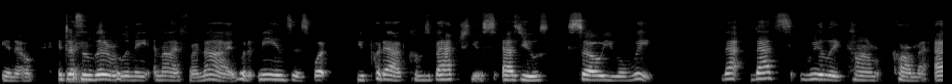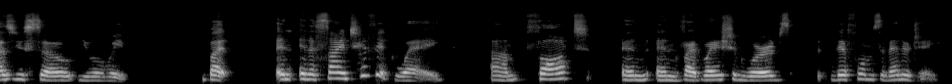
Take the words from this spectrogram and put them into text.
You know, it doesn't right. literally mean an eye for an eye. What it means is what you put out comes back to you. As you sow, you will reap. That that's really karma. As you sow, you will reap. But in, in a scientific way, um, thought and, and vibration words, they're forms of energy.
